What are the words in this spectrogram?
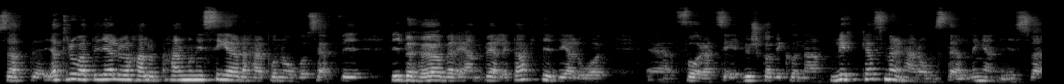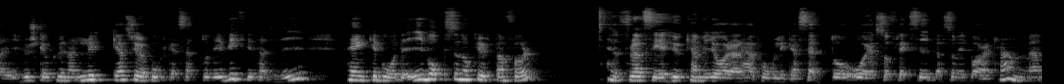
Så att eh, jag tror att det gäller att harmonisera det här på något sätt. Vi, vi behöver en väldigt aktiv dialog eh, för att se hur ska vi kunna lyckas med den här omställningen i Sverige? Hur ska vi kunna lyckas göra på olika sätt? Och det är viktigt att vi tänker både i boxen och utanför eh, för att se hur kan vi göra det här på olika sätt och, och är så flexibla som vi bara kan. Men,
